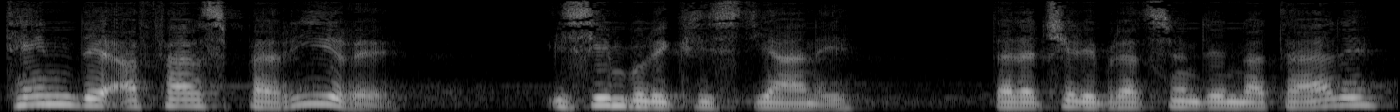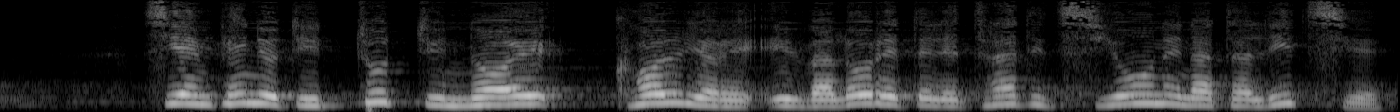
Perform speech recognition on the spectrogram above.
tende a far sparire i simboli cristiani dalla celebrazione del Natale, sia impegno di tutti noi cogliere il valore delle tradizioni natalizie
